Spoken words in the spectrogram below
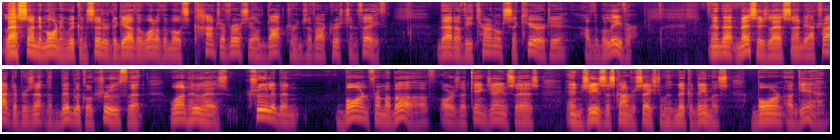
Last Sunday morning, we considered together one of the most controversial doctrines of our Christian faith that of eternal security of the believer. In that message last Sunday, I tried to present the biblical truth that one who has truly been born from above, or as the King James says in Jesus' conversation with Nicodemus, born again,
